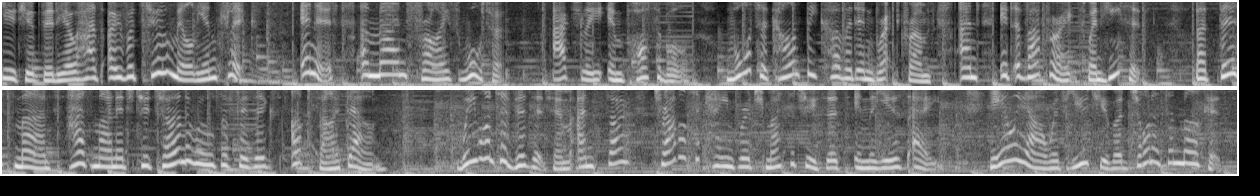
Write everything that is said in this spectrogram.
YouTube video has over 2 million clicks. In it, a man fries water. Actually impossible. Water can't be covered in breadcrumbs and it evaporates when heated. But this man has managed to turn the rules of physics upside down. We want to visit him and so travel to Cambridge, Massachusetts in the USA. Here we are with YouTuber Jonathan Marcus.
